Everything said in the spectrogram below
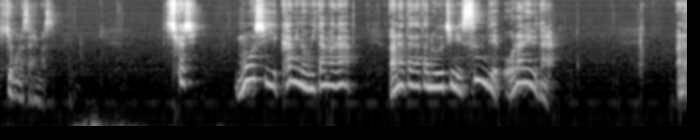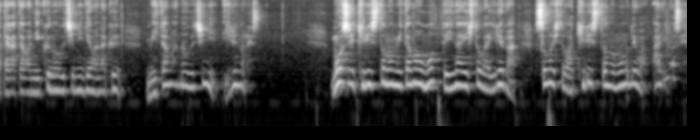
き戻されます。しかしもし神の御霊があなた方のうちに住んでおられるならあなた方は肉のうちにではなく御霊のうちにいるのです。もしキリストの御霊を持っていない人がいればその人はキリストのものではありません。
